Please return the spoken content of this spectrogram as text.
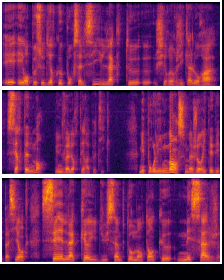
Et, on peut se dire que pour celle-ci, l'acte euh, chirurgical aura certainement une valeur thérapeutique. Mais pour l'immense majorité des patientes, c'est l'accueil du symptôme en tant que message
